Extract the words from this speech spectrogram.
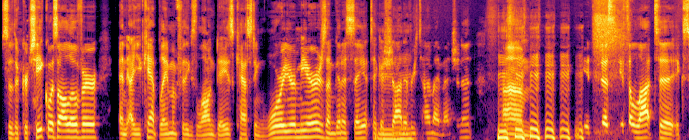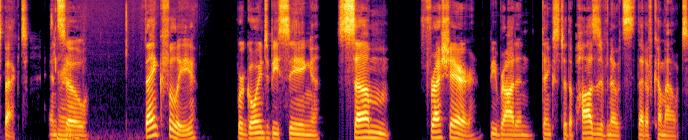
so the critique was all over, and uh, you can't blame them for these long days casting warrior mirrors. I'm gonna say it, take a shot Mhm. every time I mention it um, it's just it's a lot to expect and Right. so thankfully we're going to be seeing some fresh air be brought in thanks to the positive notes that have come out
